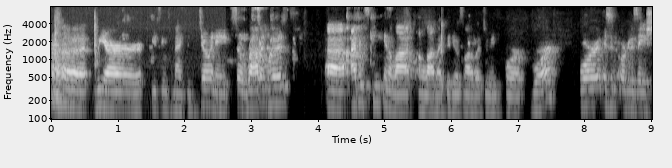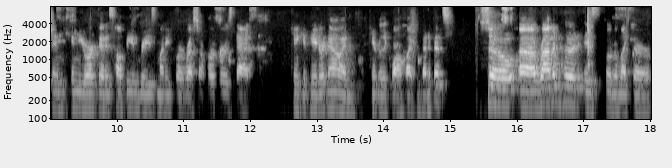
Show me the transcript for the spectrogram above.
uh, we are using tonight to donate. So Robin Hood, uh, I've been speaking a lot on a lot of my videos, a lot about doing for Roar. Roar is an organization in New York that is helping raise money for restaurant workers that can't get paid right now and can't really qualify for benefits. So uh, Robin Hood is sort of like their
